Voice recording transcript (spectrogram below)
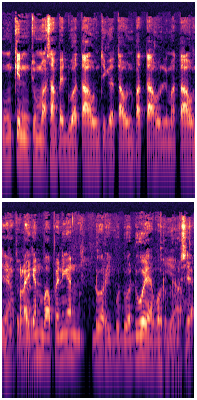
mungkin cuma sampai 2 tahun, tiga tahun, 4 tahun, lima tahun ya gitu. apalagi kan bapak ini kan 2022 ya baru Iya. lulus ya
